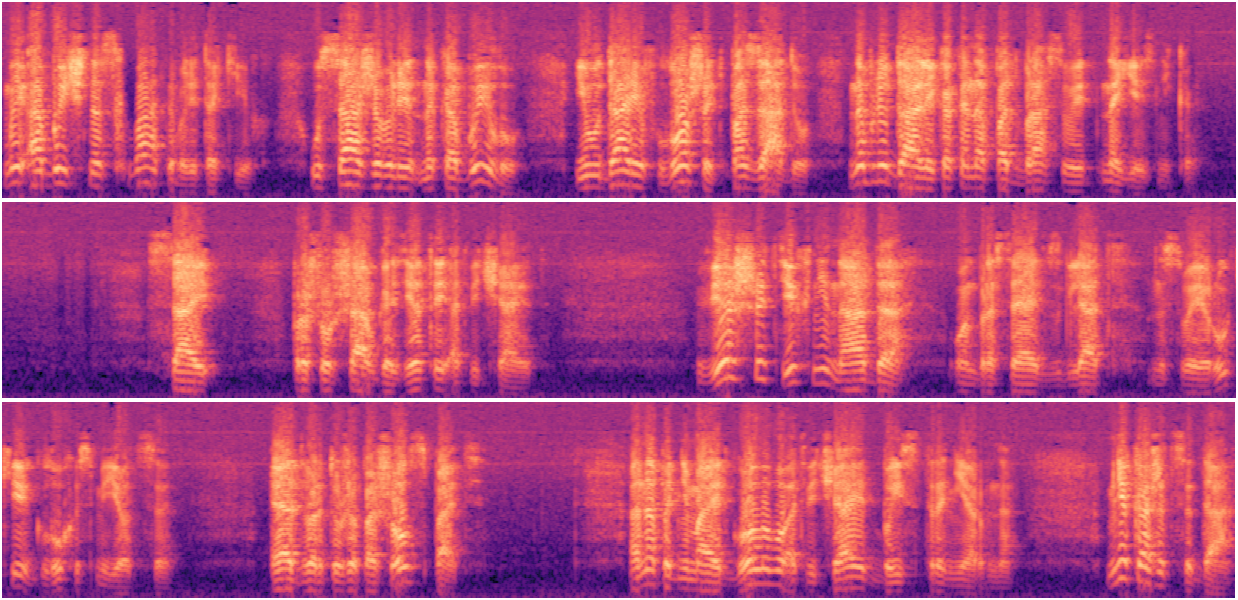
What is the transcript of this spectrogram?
мы обычно схватывали таких, усаживали на кобылу и, ударив лошадь по заду, наблюдали, как она подбрасывает наездника. Сай, прошуршав газетой, отвечает. «Вешать их не надо», — он бросает взгляд на свои руки, глухо смеется. «Эдвард уже пошел спать?» Она поднимает голову, отвечает быстро, нервно. «Мне кажется, да».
